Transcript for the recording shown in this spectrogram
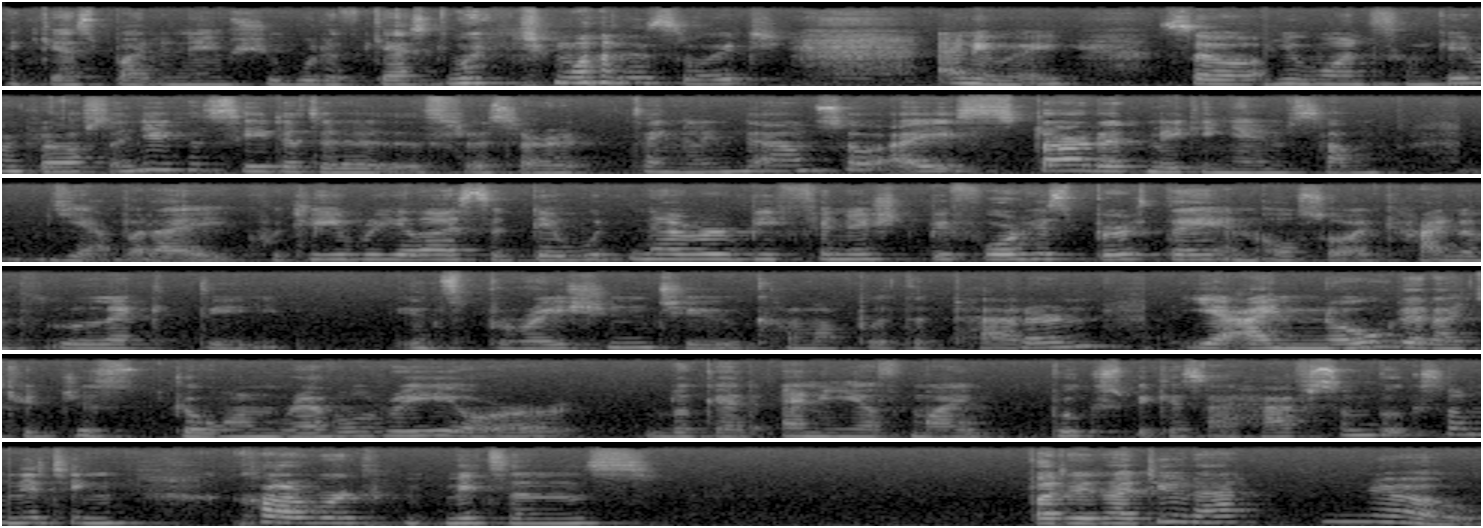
I guess by the name she would have guessed which one is which. Anyway, so he wants some gaming gloves and you can see that the, threads are tangling down. So I started making him some. Yeah, but I quickly realized that they would never be finished before his birthday and also I kind of lacked the inspiration to come up with a pattern. Yeah, I know that I could just go on Ravelry or look at any of my books because I have some books on knitting, colorwork, mittens. But did I do that? No,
